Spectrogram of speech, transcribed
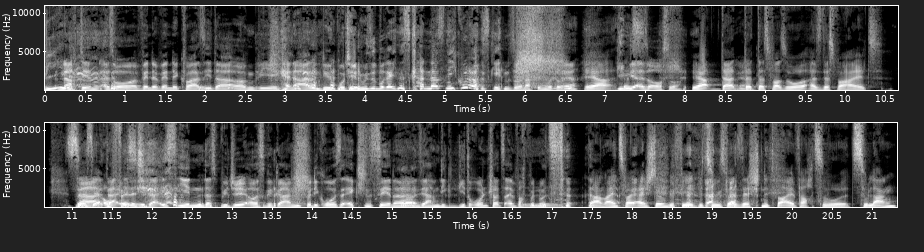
wie? nach den, also wenn du, wenn du quasi da irgendwie, keine Ahnung, die Hypotenuse berechnest, kann das nicht gut ausgehen, so nach dem Motto, ja. Ja, Ging das, dir also auch so. ja, da, Ja. Da, das war so, also das war halt sehr, da, sehr da auffällig. ist, da ist ihnen das Budget ausgegangen für die große Action-Szene Ja. sie haben die, die Drohnenshots einfach benutzt. Da haben ein, zwei Einstellungen gefehlt, beziehungsweise der Schnitt war einfach zu, zu lang.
